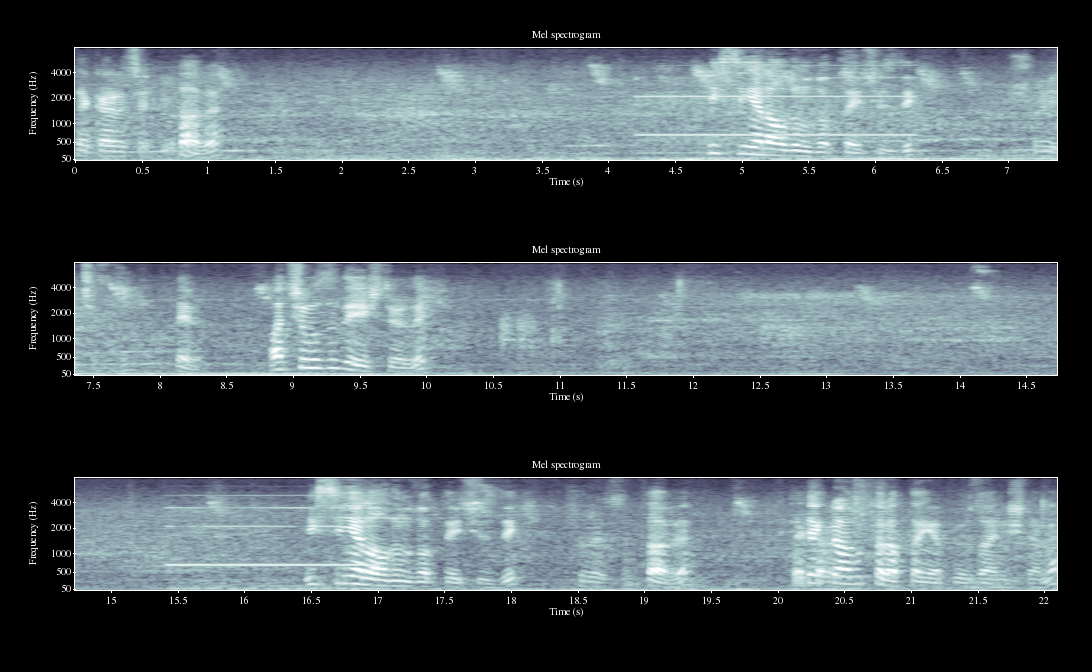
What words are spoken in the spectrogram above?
Tekrar resetliyorum. Tabi. İlk sinyal aldığımız noktayı çizdik. Şuraya çizdik. Evet. Açımızı değiştirdik. İlk sinyal aldığımız noktayı çizdik. Şurası. Tabi. Tekrar, bu taraftan yapıyoruz aynı işlemi.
